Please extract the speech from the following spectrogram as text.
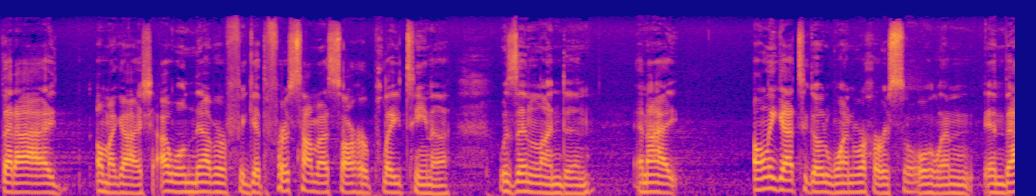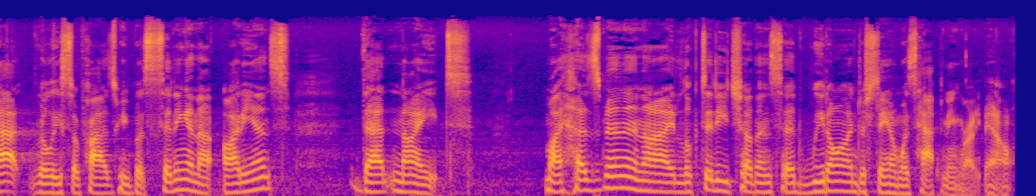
that I, oh my gosh, I will never forget. The first time I saw her play Tina was in London, and I only got to go to one rehearsal, and, and that really surprised me. But sitting in that audience, that night, my husband and I looked at each other and said, We don't understand what's happening right now.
